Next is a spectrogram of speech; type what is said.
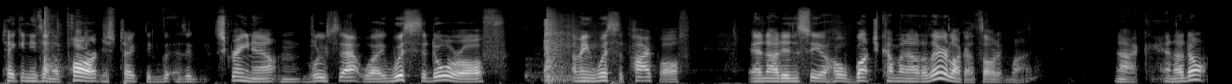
take anything apart. Just take the the screen out and blew that way with the door off. I mean, with the pipe off, and I didn't see a whole bunch coming out of there like I thought it might. and I don't,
